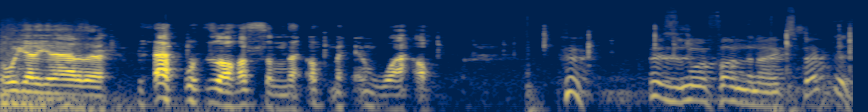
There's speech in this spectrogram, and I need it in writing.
oh, we gotta get out of there. That was awesome, though, man. Wow. This is more fun than I expected.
